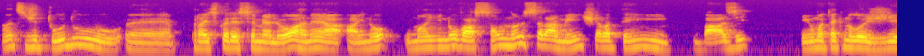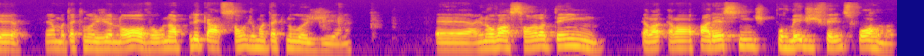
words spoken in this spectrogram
antes de tudo, é, para esclarecer melhor, né, a, a ino uma inovação não necessariamente ela tem base em uma tecnologia, né, uma tecnologia nova ou na aplicação de uma tecnologia. Né? É, a inovação ela tem, ela, ela aparece em, por meio de diferentes formas.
